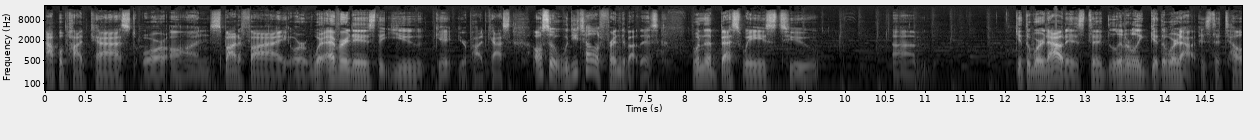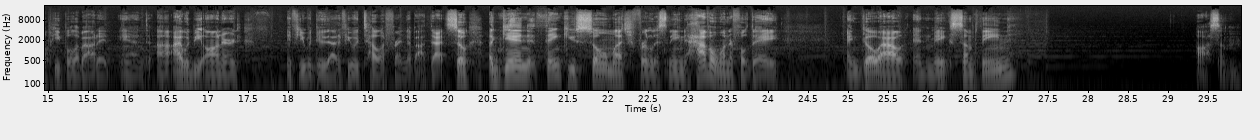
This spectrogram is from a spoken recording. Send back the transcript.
Apple Podcast or on Spotify or wherever it is that you get your podcast? Also, would you tell a friend about this? One of the best ways to um, get the word out is to literally get the word out is to tell people about it and uh, i would be honored if you would do that if you would tell a friend about that so again thank you so much for listening have a wonderful day and go out and make something awesome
